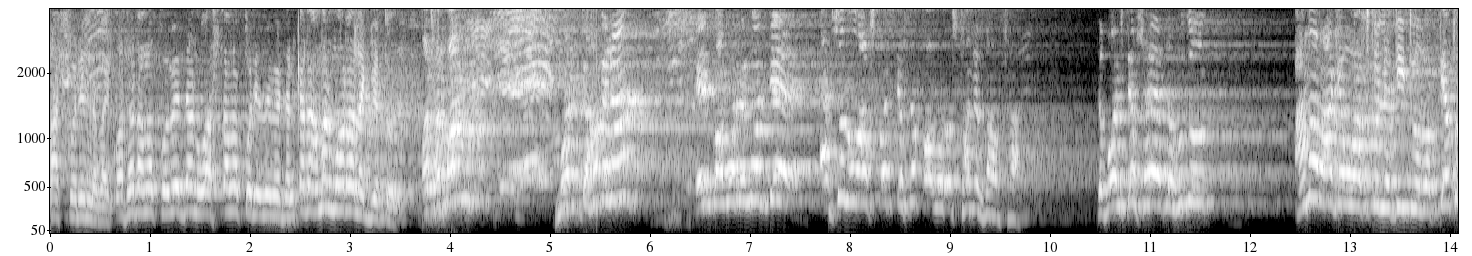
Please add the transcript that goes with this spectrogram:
রাগ করেন না ভাই কথাটা আমার কবে দেন, ওয়াজটা আমার করে দেবে দেন, কারণ আমার মরা লাগবে তো। কথা পান মরতে হবে না। এই কবরের মধ্যে একজন ওয়াজ করতেছে কবরস্থানের জালসা তো বলতেছে যে হুজুর, আমার আগে ওয়াজ করলে দ্বিতীয় বক্তা এত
